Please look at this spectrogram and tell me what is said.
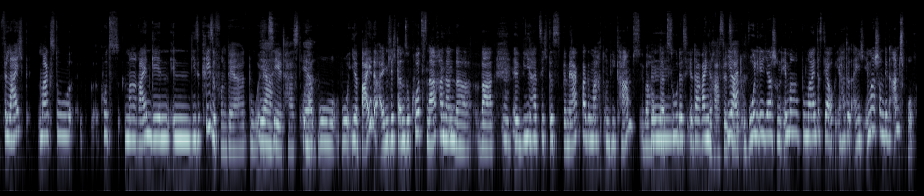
vielleicht magst du kurz mal reingehen in diese Krise, von der du ja. erzählt hast, oder ja. wo, wo ihr beide eigentlich dann so kurz nacheinander mhm. wart. Mhm. Wie hat sich das bemerkbar gemacht und wie kam es überhaupt mhm. dazu, dass ihr da reingerasselt ja. seid? Obwohl ihr ja schon immer, du meintest ja auch, ihr hattet eigentlich immer schon den Anspruch,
